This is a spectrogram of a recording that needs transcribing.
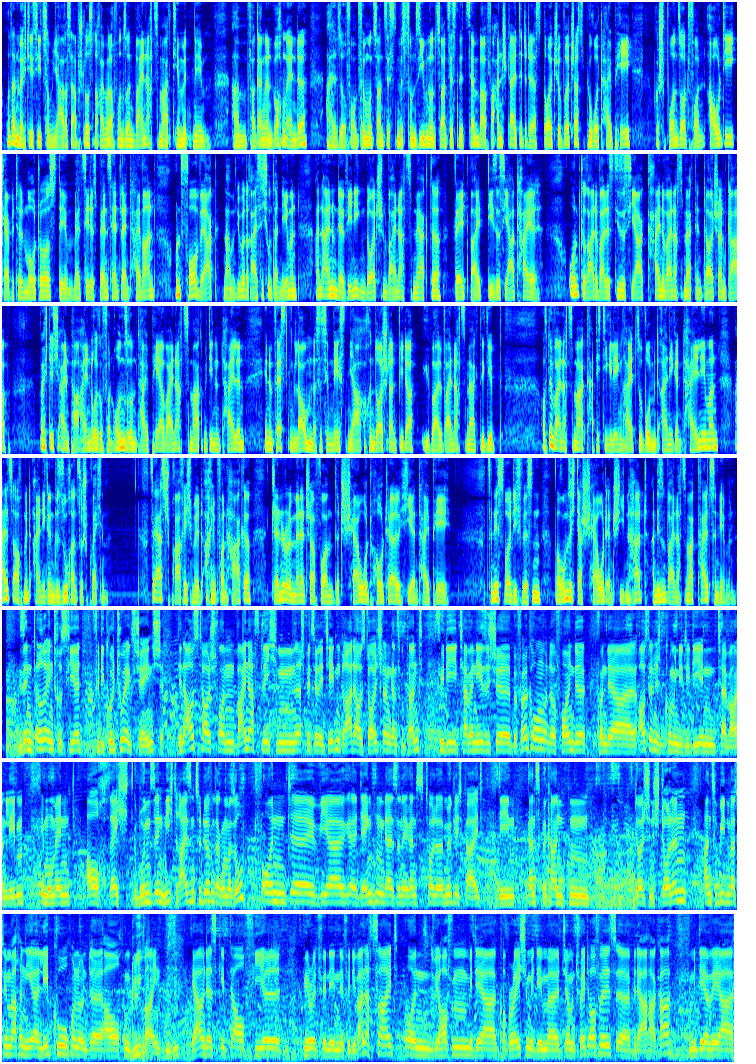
Und dann möchte ich Sie zum Jahresabschluss noch einmal auf unseren Weihnachtsmarkt hier mitnehmen. Am vergangenen Wochenende, also vom 25. bis zum 27. Dezember, veranstaltete das Deutsche Wirtschaftsbüro Taipei gesponsert von Audi, Capital Motors, dem Mercedes-Benz-Händler in Taiwan und Vorwerk nahmen über 30 Unternehmen an einem der wenigen deutschen Weihnachtsmärkte weltweit dieses Jahr teil. Und gerade weil es dieses Jahr keine Weihnachtsmärkte in Deutschland gab, möchte ich ein paar Eindrücke von unserem Taipei Weihnachtsmarkt mit Ihnen teilen, in dem festen Glauben, dass es im nächsten Jahr auch in Deutschland wieder überall Weihnachtsmärkte gibt. Auf dem Weihnachtsmarkt hatte ich die Gelegenheit, sowohl mit einigen Teilnehmern als auch mit einigen Besuchern zu sprechen. Zuerst sprach ich mit Achim von Hake, General Manager von The Sherwood Hotel hier in Taipei. Zunächst wollte ich wissen, warum sich der Sherwood entschieden hat, an diesem Weihnachtsmarkt teilzunehmen. Wir sind irre interessiert für die Kulturexchange, den Austausch von weihnachtlichen Spezialitäten, gerade aus Deutschland ganz bekannt, für die taiwanesische Bevölkerung oder Freunde von der ausländischen Community, die in Taiwan leben, im Moment auch recht gebunden sind, nicht reisen zu dürfen, sagen wir mal so. Und äh, wir denken, das ist eine ganz tolle Möglichkeit, den ganz bekannten deutschen Stollen anzubieten, was wir machen hier, Lebkuchen und äh, auch ein Glühwein. Mhm. Ja, und es gibt auch viel Spirit für, den, für die Weihnachtszeit und wir hoffen mit der Cooperation mit dem äh, German Trade Office, äh, mit der AHK, mit der wir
